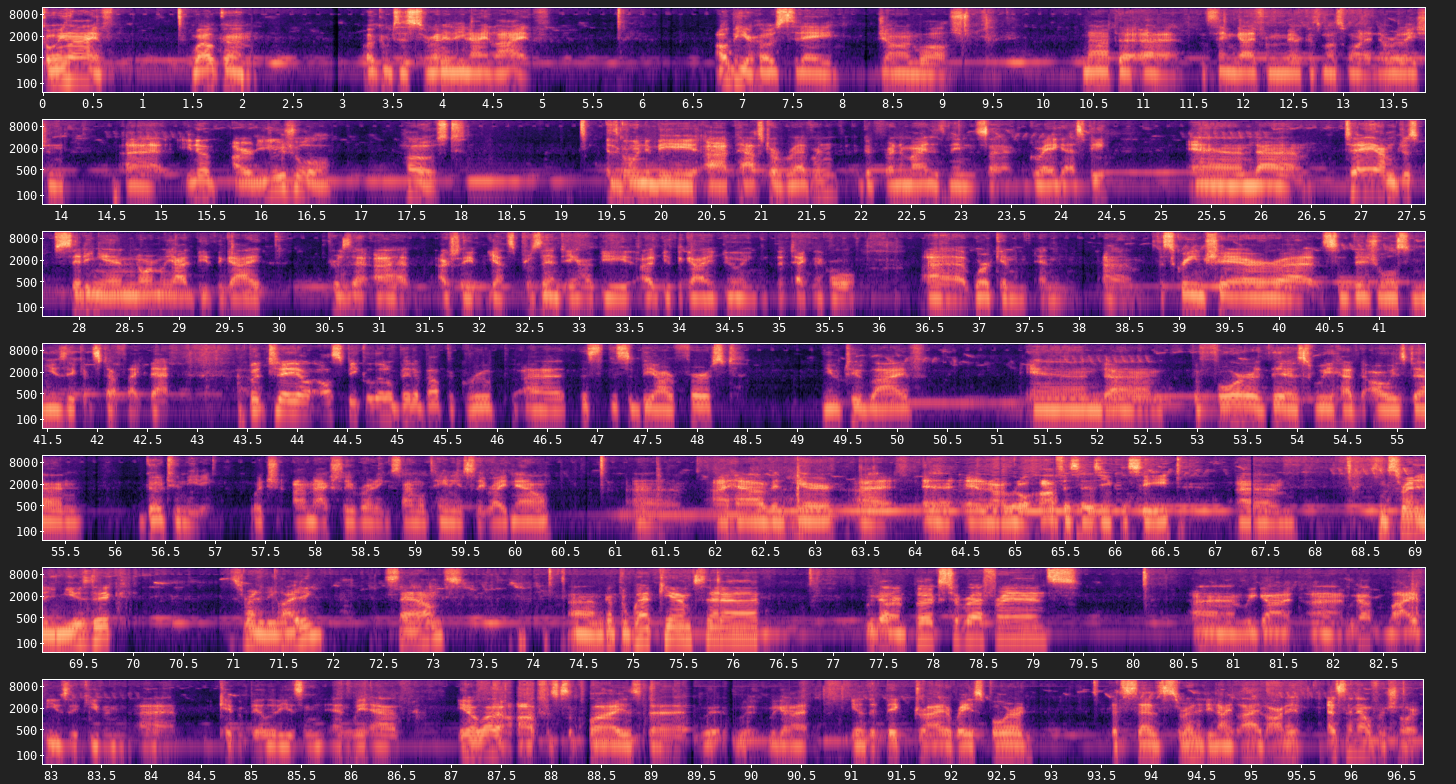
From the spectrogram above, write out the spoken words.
Going live. Welcome. Welcome to Serenity Night Live. I'll be your host today, John Walsh. Not the, uh, the same guy from America's Most Wanted, no relation. Uh, you know, our usual host is going to be uh, Pastor Reverend, a good friend of mine. His name is uh, Greg Espy. And um, today I'm just sitting in. Normally I'd be the guy present. Uh, actually, yes, presenting. I'd be I'd be the guy doing the technical uh, work and and um, the screen share, uh, some visuals, some music, and stuff like that. But today I'll, I'll speak a little bit about the group. Uh, this this would be our first YouTube live, and um, before this we had always done GoToMeeting, which I'm actually running simultaneously right now. Um, I have in here uh, in our little office, as you can see, um, some Serenity music, Serenity lighting, sounds. Um, got the webcam set up. We got our books to reference. Um, we got uh, we got live music even uh, capabilities, and and we have you know a lot of office supplies. Uh, we, we, got you know the big dry erase board that says Serenity Night Live on it, SNL for short.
